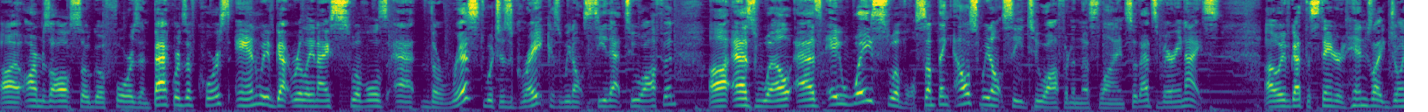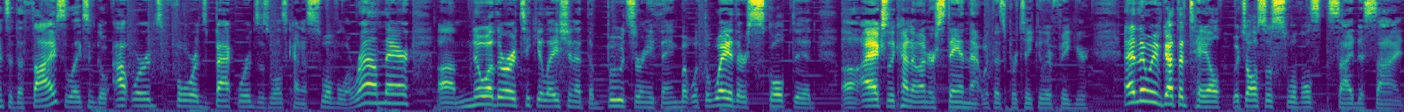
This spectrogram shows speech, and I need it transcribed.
Uh, arms also go forwards and backwards, of course, and we've got really nice swivels at the wrist, which is great because we don't see that too often, uh, as well as a waist swivel, something else we don't see too often in this line, so that's very nice. Uh, we've got the standard hinge-like joints at the thighs, so legs can go outwards, forwards, backwards, as well as kind of swivel around there. Um, no other articulation at the boots or anything, but with the way they're sculpted, uh, I actually kind of understand that with this particular figure. And then we've got the tail, which also swivels side to side.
